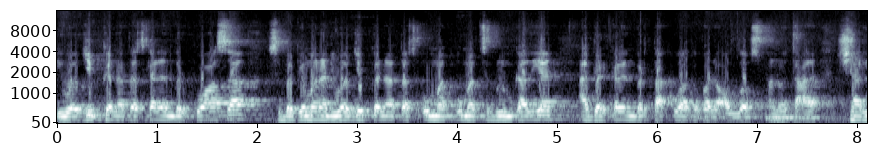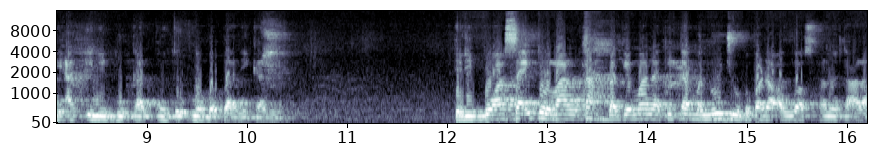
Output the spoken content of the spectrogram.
Diwajibkan atas kalian berpuasa sebagaimana diwajibkan atas umat-umat sebelum kalian agar kalian bertakwa kepada Allah Subhanahu wa taala. Syariat ini bukan untuk membebani kalian jadi puasa itu langkah bagaimana kita menuju kepada Allah Subhanahu wa taala,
